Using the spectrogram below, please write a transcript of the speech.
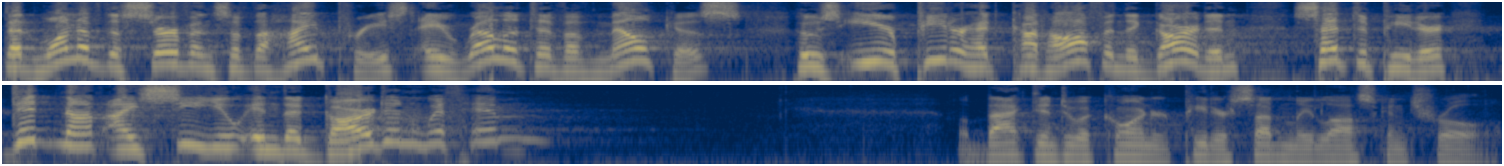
that one of the servants of the high priest, a relative of Malchus, whose ear Peter had cut off in the garden, said to Peter, Did not I see you in the garden with him? Well, backed into a corner, Peter suddenly lost control.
